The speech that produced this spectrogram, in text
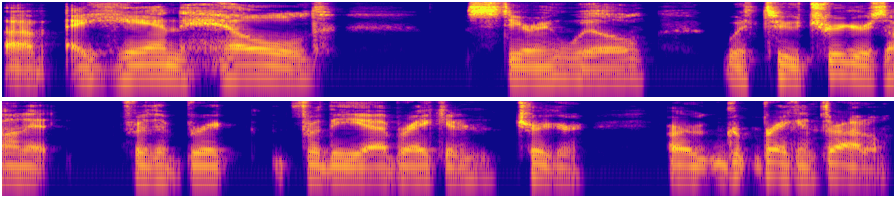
uh, a handheld steering wheel with two triggers on it for the brick for the uh, brake and trigger or g- brake and throttle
